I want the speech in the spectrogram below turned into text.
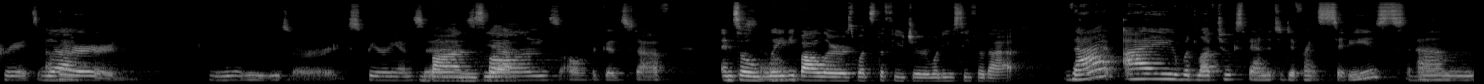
creates yeah. other communities or experiences, bonds, bonds, yeah. all of the good stuff. And so, so, Lady Ballerzz, what's the future? What do you see for that? That I would love to expand it to different cities. Mm-hmm. Um,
